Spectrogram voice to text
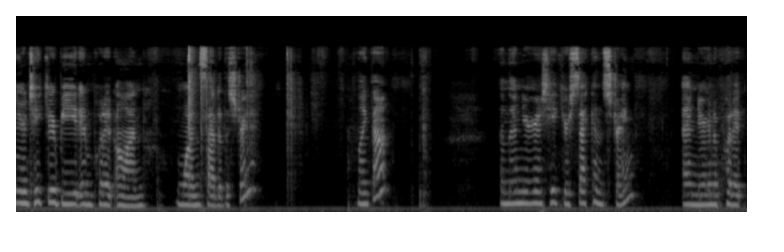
You're going to take your bead and put it on one side of the string, like that. And then you're going to take your second string and you're going to put it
